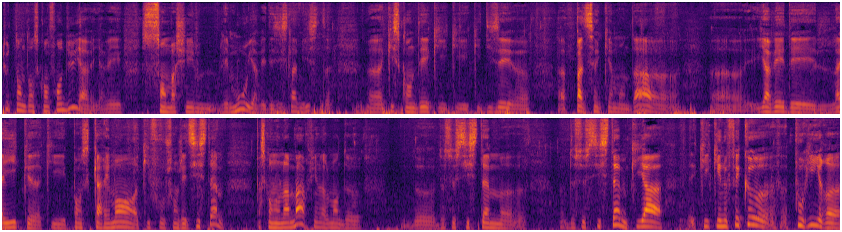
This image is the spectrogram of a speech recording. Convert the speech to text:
toutes tendances confondues. Il y avait, sans mâcher les mots, il y avait des islamistes euh, qui scandaient, qui, qui disaient pas de cinquième mandat. il y avait des laïcs qui pensent carrément qu'il faut changer de système parce qu'on en a marre finalement de, de, de ce système de ce système qui, ne fait que pourrir euh,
